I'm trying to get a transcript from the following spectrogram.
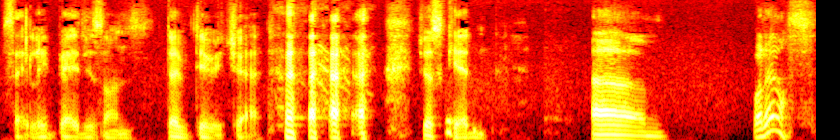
say lead pages on WTV chat. Just kidding. Um, what else?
